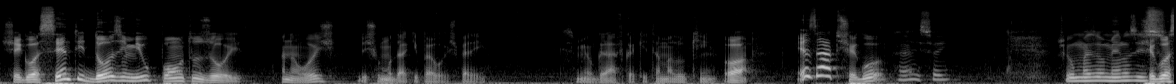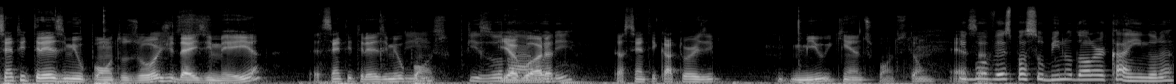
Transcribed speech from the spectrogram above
Chegou a 112 mil pontos hoje. Ah, não, hoje? Deixa eu mudar aqui para hoje, peraí. Esse meu gráfico aqui tá maluquinho. Ó, exato, chegou. É isso aí. Chegou mais ou menos isso. Chegou a 113 mil pontos hoje, isso. 10 e meia. É 113 mil isso. pontos. Pisou e na agora ali. tá 114.500 pontos. Então, essa... E Bovespa subindo, o dólar caindo, né?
